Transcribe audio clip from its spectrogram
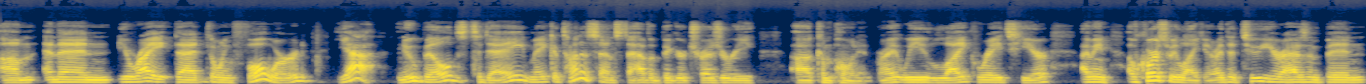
Um, and then you're right that going forward, yeah, new builds today make a ton of sense to have a bigger treasury uh, component, right? We like rates here. I mean, of course we like it, right? The two year hasn't been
